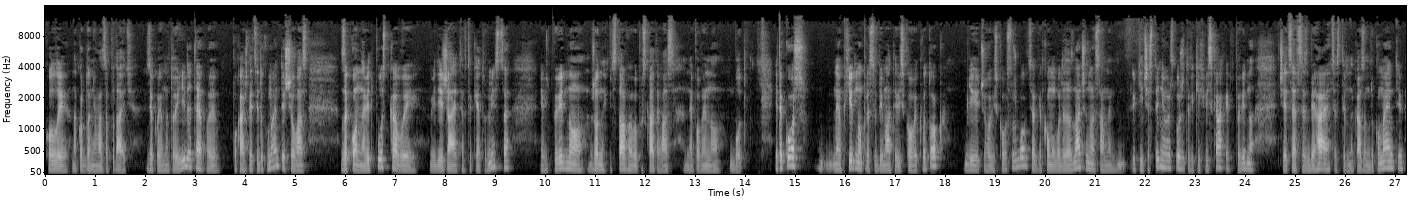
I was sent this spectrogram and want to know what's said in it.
коли на кордоні вас запитають, з якою метою їдете, ви покажете ці документи, що у вас законна відпустка, ви від'їжджаєте в таке то місце, і відповідно жодних підстав випускати вас не повинно бути. І також необхідно при собі мати військовий квиток діючого військовослужбовця, в якому буде зазначено саме в якій частині ви служите, в яких військах, і відповідно, чи це все збігається з тим наказом документів,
